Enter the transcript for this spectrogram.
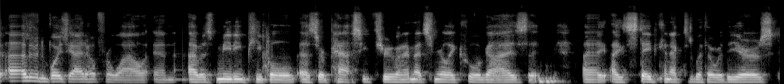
I lived in boise idaho for a while and i was meeting people as they're passing through and i met some really cool guys that i, I stayed connected with over the years.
